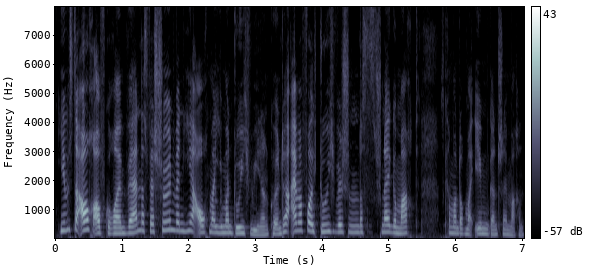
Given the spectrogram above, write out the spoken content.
Hier müsste auch aufgeräumt werden. Das wäre schön, wenn hier auch mal jemand durchwienern könnte. Einmal vor euch durchwischen. Das ist schnell gemacht. Das kann man doch mal eben ganz schnell machen.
